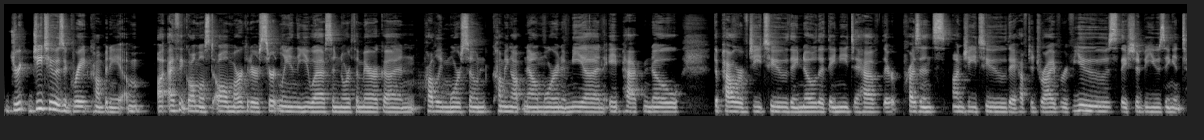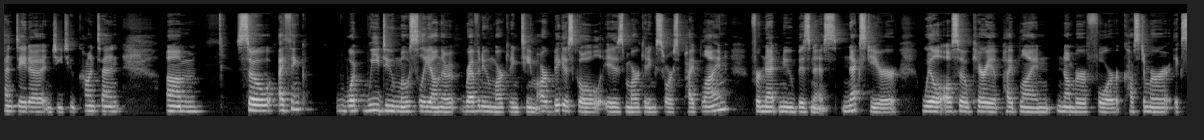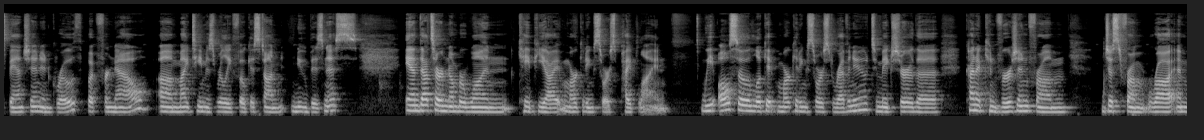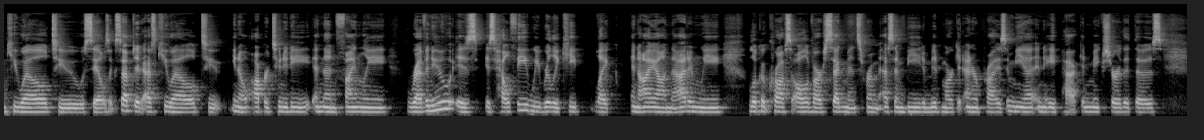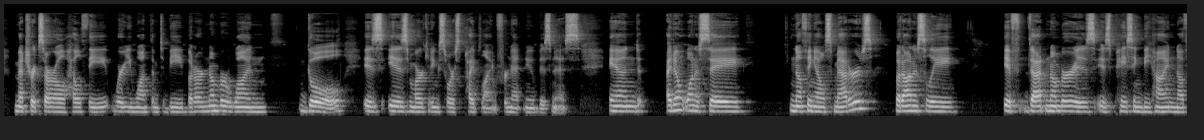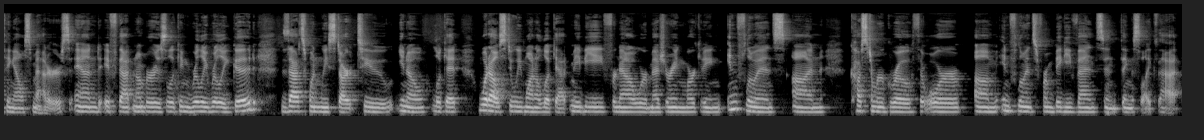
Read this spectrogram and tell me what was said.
G2 is a great company. Um, I think almost all marketers, certainly in the US and North America, and probably more so coming up now more in EMEA and APAC, know the power of G2. They know that they need to have their presence on G2. They have to drive reviews. They should be using intent data and G2 content. Um, so I think what we do mostly on the revenue marketing team, our biggest goal is marketing source pipeline for net new business. Next year, we'll also carry a pipeline number for customer expansion and growth. But for now, um, my team is really focused on new business. And that's our number one KPI marketing source pipeline. We also look at marketing sourced revenue to make sure the kind of conversion from just from raw MQL to sales accepted SQL to you know opportunity. And then finally revenue is is healthy. We really keep like an eye on that. And we look across all of our segments from SMB to mid-market enterprise EMEA and APAC and make sure that those metrics are all healthy where you want them to be. But our number one goal is is marketing source pipeline for net new business. And I don't want to say nothing else matters, but honestly, if that number is is pacing behind nothing else matters. And if that number is looking really really good that's when we start to you know look at what else do we want to look at. Maybe for now we're measuring marketing influence on customer growth or um, influence from big events and things like that.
